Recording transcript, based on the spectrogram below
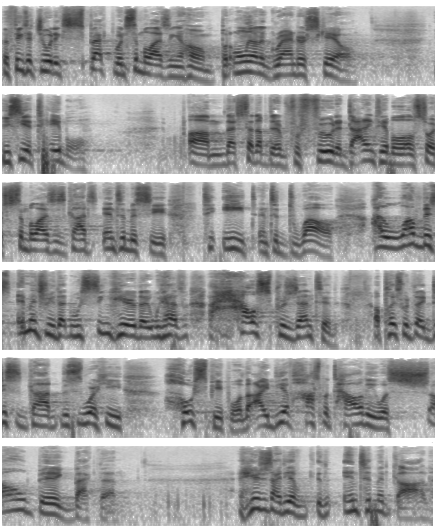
the things that you would expect when symbolizing a home, but only on a grander scale. You see a table um, that's set up there for food, a dining table of sorts symbolizes God's intimacy to eat and to dwell. I love this imagery that we see here that we have a house presented, a place where like, this is God, this is where He hosts people. The idea of hospitality was so big back then. And here's this idea of an intimate God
